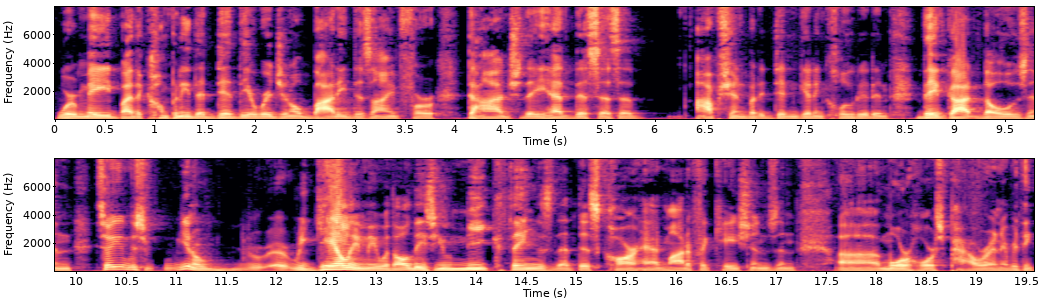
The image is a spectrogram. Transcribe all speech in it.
were made by the company that did the original body design for Dodge. They had this as a option, but it didn't get included, and they've got those. And so he was, you know, regaling me with all these unique things that this car had, modifications and uh, more horsepower and everything.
